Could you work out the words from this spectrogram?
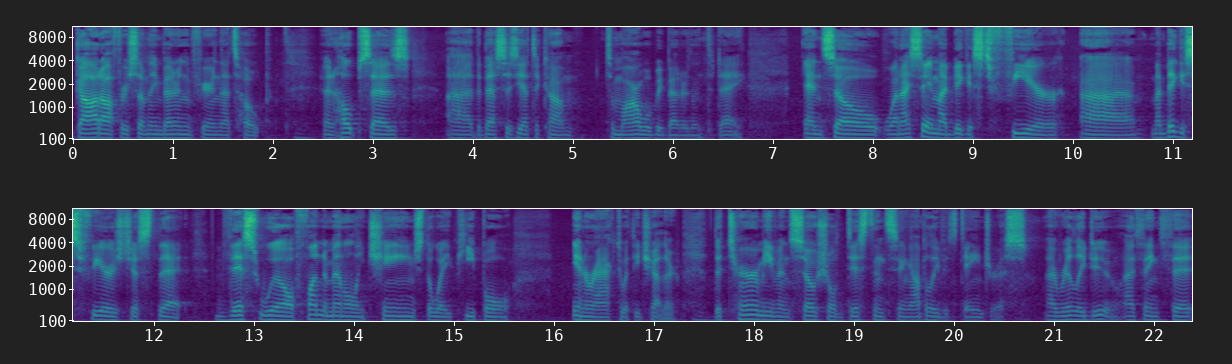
God offers something better than fear, and that's hope. Mm-hmm. And hope says uh, the best is yet to come tomorrow will be better than today. And so when I say my biggest fear, uh, my biggest fear is just that this will fundamentally change the way people interact with each other. The term, even social distancing, I believe is dangerous. I really do. I think that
